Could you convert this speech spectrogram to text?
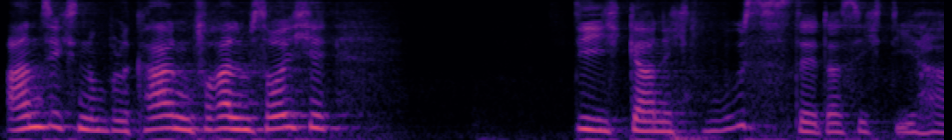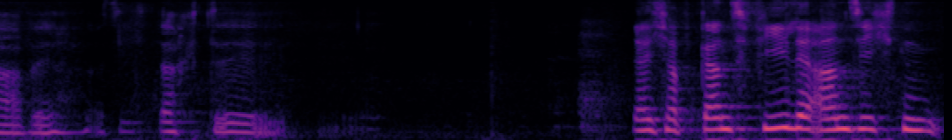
Ansichten und Blockaden, vor allem solche, die ich gar nicht wusste, dass ich die habe. Also ich dachte, ja, ich habe ganz viele Ansichten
